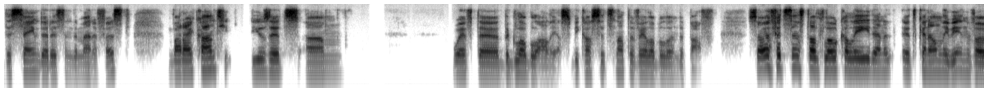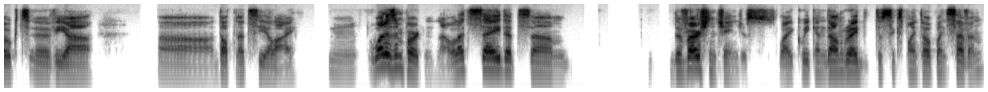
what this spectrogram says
the, same that is in the manifest, but I can't use it um, with the, the global alias because it's not available in the path. So if it's installed locally, then it, can only be invoked uh, via uh, .NET CLI. Mm, what is important now? Let's say that um, the version changes, like we can downgrade to 6.0.7.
